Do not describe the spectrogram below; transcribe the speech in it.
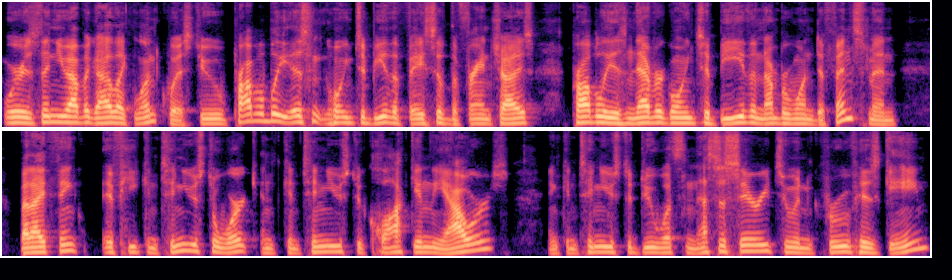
Whereas then you have a guy like Lundkvist, who probably isn't going to be the face of the franchise, probably is never going to be the number one defenseman. But I think if he continues to work and continues to clock in the hours and continues to do what's necessary to improve his game,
